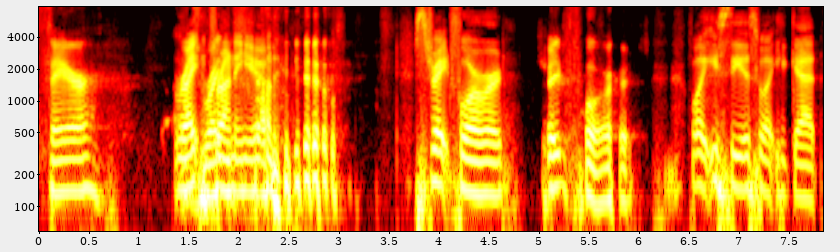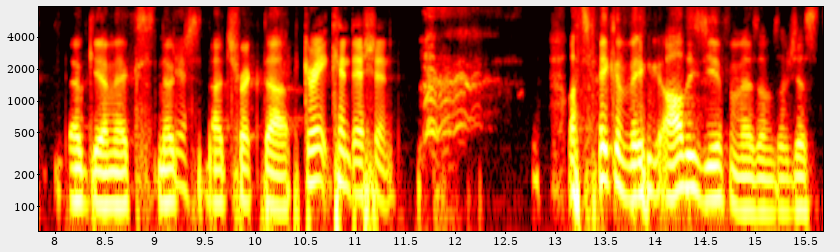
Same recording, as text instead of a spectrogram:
Fair, Right in front of you. front of you. Straightforward. Straightforward. What you see is what you get. No gimmicks. No, Yeah. not tricked up. Great condition. Let's make a bingo. All these euphemisms of just.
